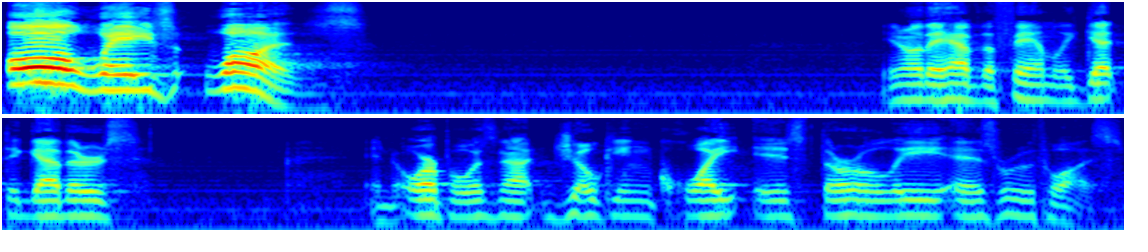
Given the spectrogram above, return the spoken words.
always was. You know, they have the family get togethers and Orpah was not joking quite as thoroughly as Ruth was.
